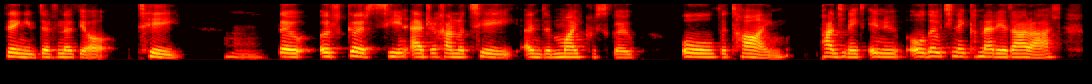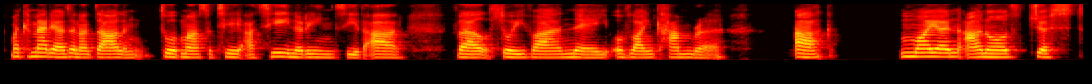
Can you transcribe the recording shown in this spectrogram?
thing yw defnyddio ti. Mm. So wrth gwrs ti'n edrych arno ti yn dy microscope all the time. Pan ti'n neud unrhyw, although ti'n neud cymeriad arall, mae cymeriad yna dal yn dod mas o ti a ti'n yr un sydd ar fel llwyfa neu o flaen camera. Ac mae yn anodd just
